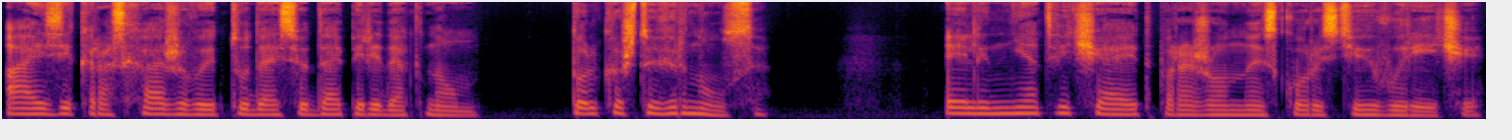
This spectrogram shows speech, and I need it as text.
Айзик расхаживает туда-сюда перед окном. Только что вернулся. Эллен не отвечает, пораженная скоростью его речи.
